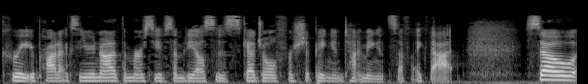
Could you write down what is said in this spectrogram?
create your products and you're not at the mercy of somebody else's schedule for shipping and timing and stuff like that. So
